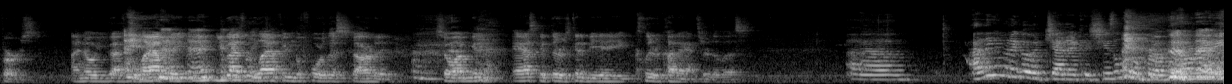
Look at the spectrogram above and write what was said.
first? I know you guys were laughing. you, you guys were laughing before this started, so I'm going to ask if there's going to be a clear cut answer to this. Um, I think I'm gonna go with Jenna because she's a little broken already.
